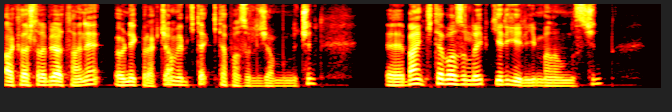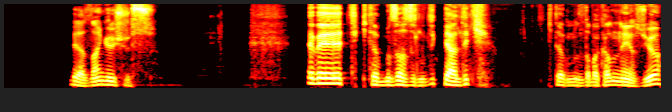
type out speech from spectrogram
arkadaşlara birer tane örnek bırakacağım ve bir kita- kitap hazırlayacağım bunun için. E, ben kitabı hazırlayıp geri geleyim manavımız için. Birazdan görüşürüz. Evet kitabımızı hazırladık geldik. Kitabımızda bakalım ne yazıyor.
